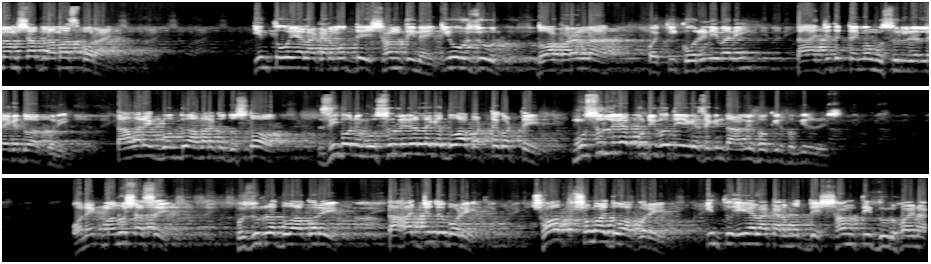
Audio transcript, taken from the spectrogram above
ইমাম সাহেব নামাজ পড়ায়। কিন্তু ওই এলাকার মধ্যে শান্তি নাই। কি হুজুর, দোয়া করেন না? কি করিনি মানে? তাহাজ্জুদের টাইমে মুসল্লির লাগে দোয়া করি। তা আমার এক বন্ধু আমার এক দোস্ত, জীবনে মুসল্লির লাগে দোয়া করতে করতে মুসল্লিরা কুটিপতি হয়ে গেছে, কিন্তু আমি ফকির ফকির রয়েছি। অনেক মানুষ আছে, হুজুররা দোয়া করে তাহাজ্জতে পড়ে। সব সময় দোয়া করে, কিন্তু এই এলাকার মধ্যে শান্তি দূর হয় না।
